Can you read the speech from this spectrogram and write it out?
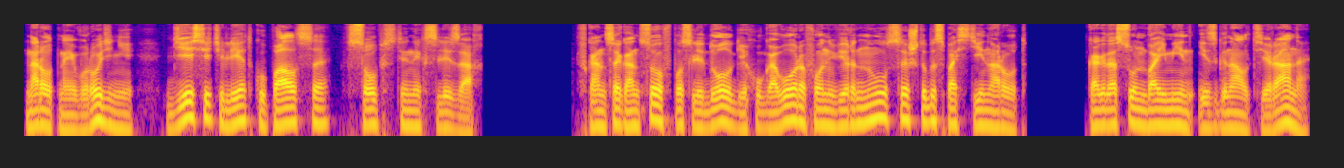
Народ на его родине десять лет купался в собственных слезах. В конце концов, после долгих уговоров он вернулся, чтобы спасти народ. Когда Сун Баймин изгнал тирана,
